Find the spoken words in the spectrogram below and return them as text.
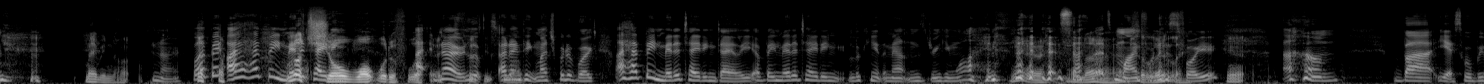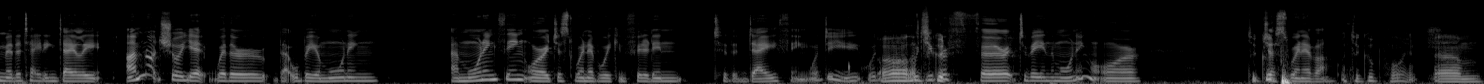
Mm. Maybe not. no, well, I've been, I have been I'm not meditating. sure what would have I, worked. no, look, I don't month. think much would have worked. I have been meditating daily. I've been meditating, looking at the mountains, drinking wine. Yeah, that's know, that's mindfulness absolutely. for you. Yeah. Um, but yes, we'll be meditating daily. I'm not sure yet whether that will be a morning, a morning thing, or just whenever we can fit it in to the day thing. What do you? Would, Oh, would you good. prefer it to be in the morning or good. just whenever? It's a good point. Um,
